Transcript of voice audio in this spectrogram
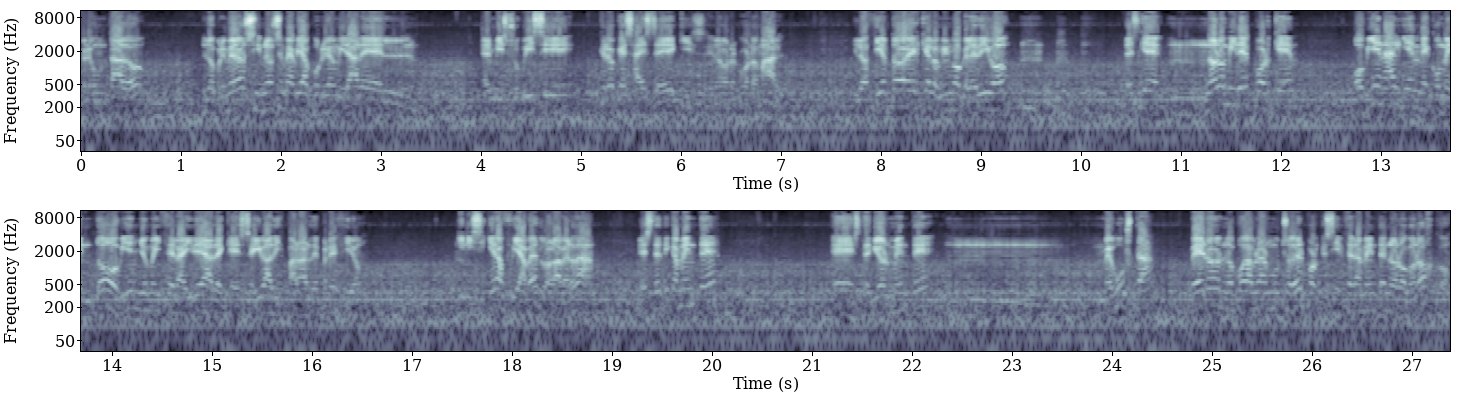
preguntado, lo primero si no se me había ocurrido mirar el, el Mitsubishi, creo que es ASX, si no recuerdo mal. Y lo cierto es que lo mismo que le digo, es que mm, no lo miré porque o bien alguien me comentó, o bien yo me hice la idea de que se iba a disparar de precio y ni siquiera fui a verlo, la verdad. Estéticamente, exteriormente, mm, me gusta, pero no puedo hablar mucho de él porque sinceramente no lo conozco.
